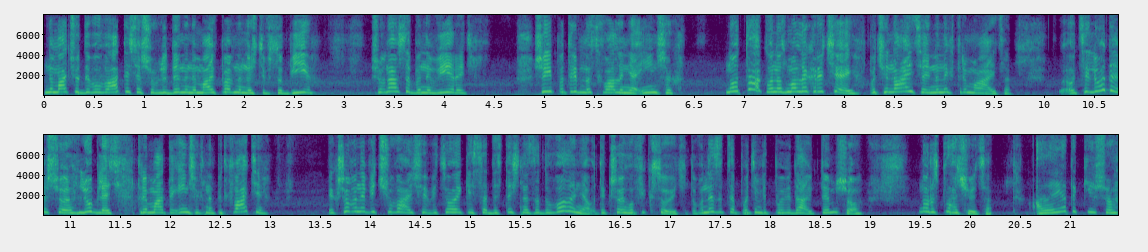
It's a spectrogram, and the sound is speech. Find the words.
нема чого дивуватися, що в людини немає впевненості в собі, що вона в себе не вірить, що їй потрібно схвалення інших. Ну так, воно з малих речей починається і на них тримається. Оці люди, що люблять тримати інших на підхваті, якщо вони відчувають, що від цього якесь садистичне задоволення, от якщо його фіксують, то вони за це потім відповідають тим, що ну розплачуються. Але є такі, що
